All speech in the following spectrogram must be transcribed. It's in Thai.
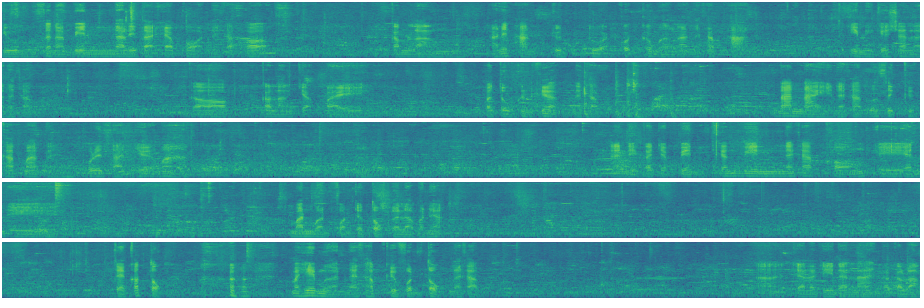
อยู่สนามบินนาริตะแอร์พอร์ตนะครับ ก็กำลังอันนี้ผ่านจุดตรวจคนเข้าเมืองแล้วนะครับ ผ่านอิมิเกชันแล้วนะครับ ก็กำลังจะไปประตูขึ้นเครื่องนะครับ ด้านในนะครับ รู้สึกคึกคักมากเลยผู้โดยสารเยอะมาก อันนี้ก็จะเป็นเครื่องบินนะครับของ ANA มันเหมือนฝนจะตกเลยแหละวันเนี้ยแต่ก็ตก ไม่ใช่เหมือนนะครับ คือฝนตกนะครับเจ้าหน้าที่ด้านล่างก็กำลัง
